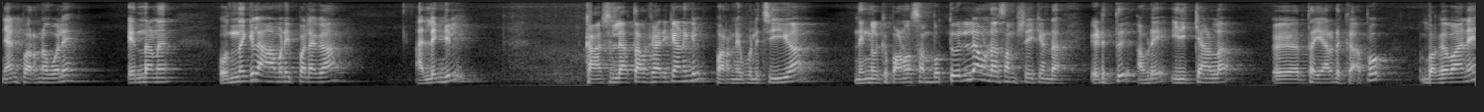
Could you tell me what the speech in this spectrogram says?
ഞാൻ പറഞ്ഞ പോലെ എന്താണ്? ഒന്നെങ്കിൽ ആവണിപ്പലക അല്ലെങ്കിൽ കാശില്ലാത്ത ആൾക്കാർക്കാണെങ്കിൽ പറഞ്ഞ പോലെ ചെയ്യുക. നിങ്ങൾക്ക് പണവും സമ്പത്തും എല്ലാം ഉണ്ടാകും സംശയിക്കേണ്ട. എടുത്ത് അവിടെ ഇരിക്കാനുള്ള തയ്യാറെടുക്കുക. അപ്പോൾ ഭഗവാനെ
